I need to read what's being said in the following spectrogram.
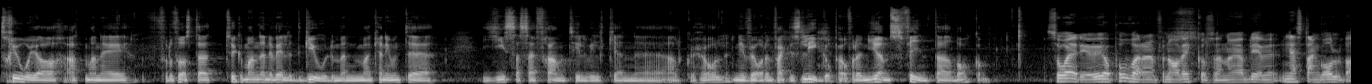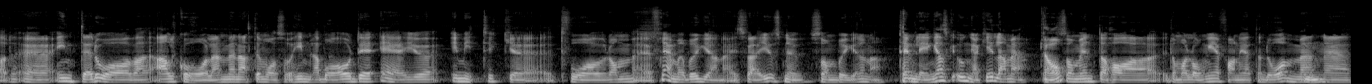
tror jag att man är, för det första tycker man den är väldigt god men man kan ju inte gissa sig fram till vilken eh, alkoholnivå den faktiskt ligger på för den göms fint där bakom. Så är det ju. Jag provade den för några veckor sedan och jag blev nästan golvad. Eh, inte då av alkoholen men att den var så himla bra. Och det är ju i mitt tycke två av de främre bryggarna i Sverige just nu som brygger denna. Tämligen ganska unga killar med. Ja. Som inte har, de har lång erfarenhet ändå men eh,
